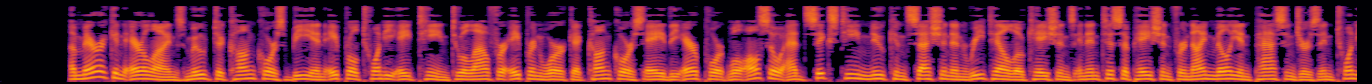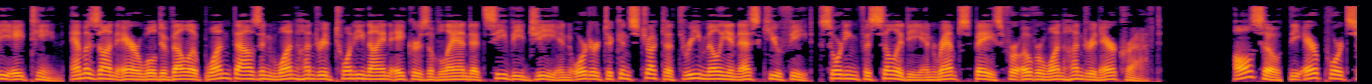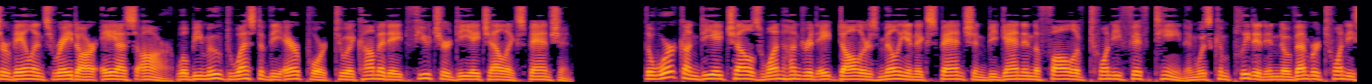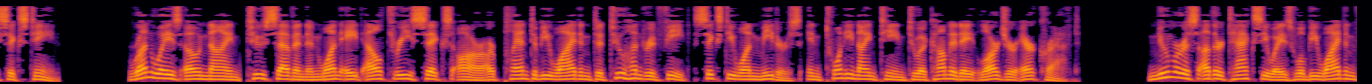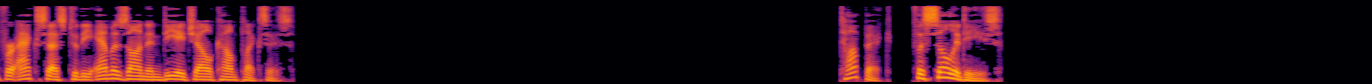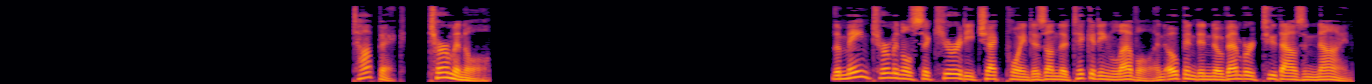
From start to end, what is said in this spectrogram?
American Airlines moved to Concourse B in April 2018 to allow for apron work at Concourse A. The airport will also add 16 new concession and retail locations in anticipation for 9 million passengers in 2018. Amazon Air will develop 1,129 acres of land at CVG in order to construct a 3 million SQ feet, sorting facility and ramp space for over 100 aircraft. Also, the Airport Surveillance Radar ASR will be moved west of the airport to accommodate future DHL expansion. The work on DHL's $108 million expansion began in the fall of 2015 and was completed in November 2016. Runways 09, 27 and 18 L36R are planned to be widened to 200 feet 61 meters in 2019 to accommodate larger aircraft. Numerous other taxiways will be widened for access to the Amazon and DHL complexes. Facilities Terminal The main terminal security checkpoint is on the ticketing level and opened in November 2009.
